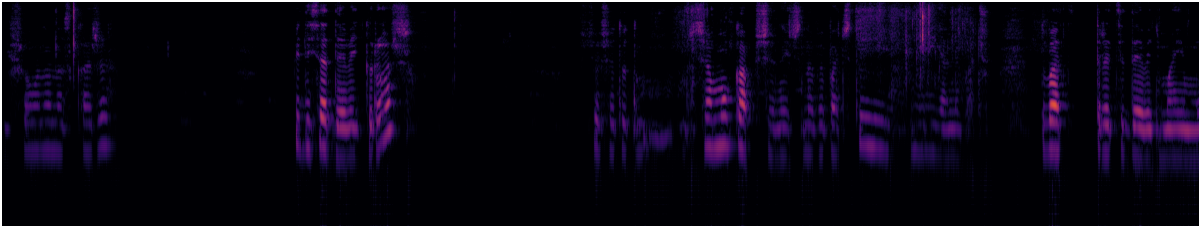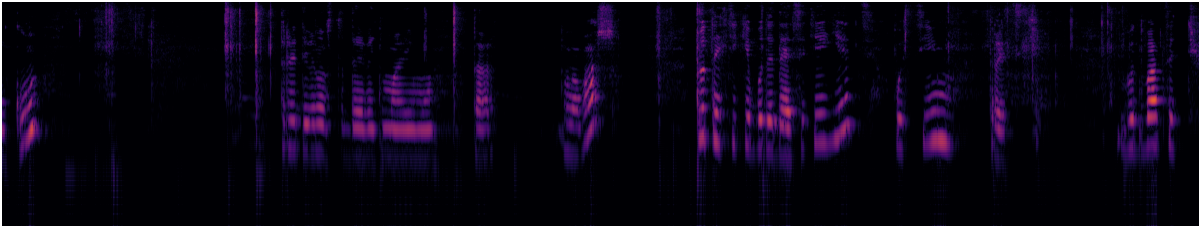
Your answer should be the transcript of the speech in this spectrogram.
І що воно нас каже? 59 грош. Що ще тут? Ще мука пшенична, ви бачите її? Ні, я не бачу. 2,39 маємо муку. 3,99 маємо тар лаваш. Тут тільки буде 10 яєць, по 7,30. Бо 20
